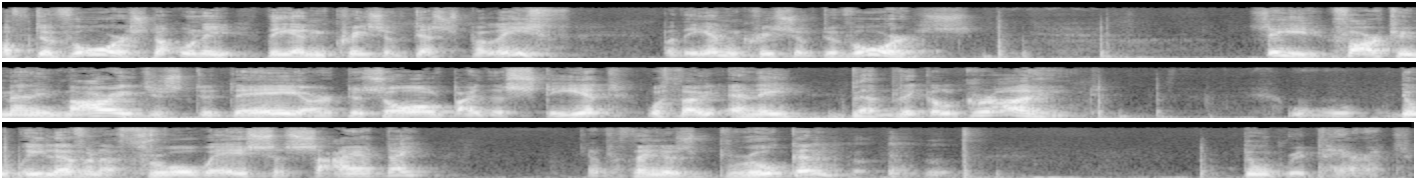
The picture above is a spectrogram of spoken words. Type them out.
of divorce, not only the increase of disbelief, but the increase of divorce. See, far too many marriages today are dissolved by the state without any biblical ground. Don't we live in a throwaway society? Everything is broken. Don't repair it.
